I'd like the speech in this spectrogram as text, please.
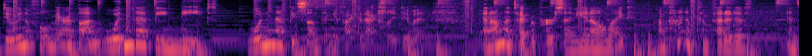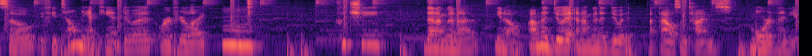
doing a full marathon. Wouldn't that be neat? Wouldn't that be something if I could actually do it? And I'm the type of person, you know, like I'm kind of competitive. And so if you tell me I can't do it, or if you're like, hmm, could she? Then I'm gonna, you know, I'm gonna do it and I'm gonna do it a thousand times more than you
